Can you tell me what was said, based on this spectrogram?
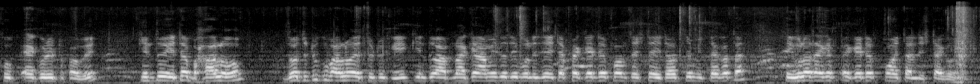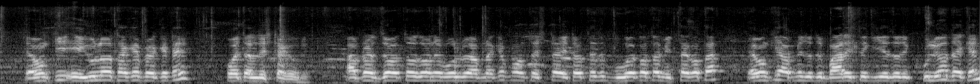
খুব অ্যাকুরেট হবে। কিন্তু এটা ভালো, যতটুকু ভালো এতটুকুই। কিন্তু আপনাকে আমি যদি বলি যে এটা প্যাকেটে পঞ্চাশটা, এটা হচ্ছে মিথ্যা কথা। এগুলো থাকে প্যাকেটে পঁয়তাল্লিশ টাকা করে। এবং কি এগুলো থাকে প্যাকেটে পঁয়তাল্লিশ টাকা করে। আপনার যত জনে বলবে আপনাকে পঞ্চাশটা, এটা হচ্ছে যে ভুয়া কথা, মিথ্যা কথা। এবং কি আপনি যদি বাড়িতে গিয়ে যদি খুলেও দেখেন,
